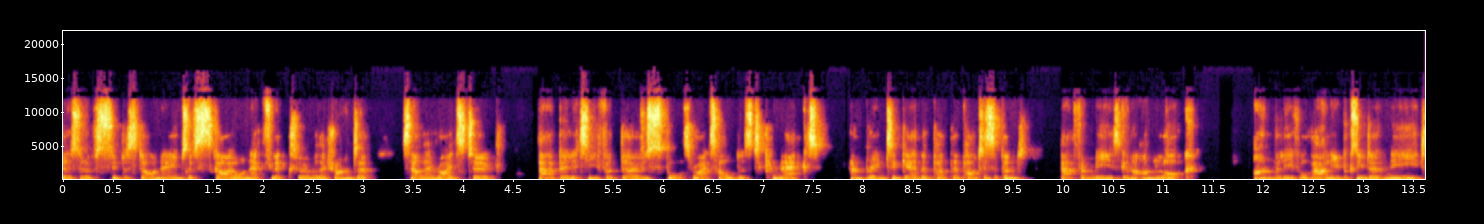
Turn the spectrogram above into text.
those sort of superstar names of Sky or Netflix, whoever they're trying to sell their rights to, that ability for those sports rights holders to connect and bring together the participant, that for me is going to unlock unbelievable value because you don't need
